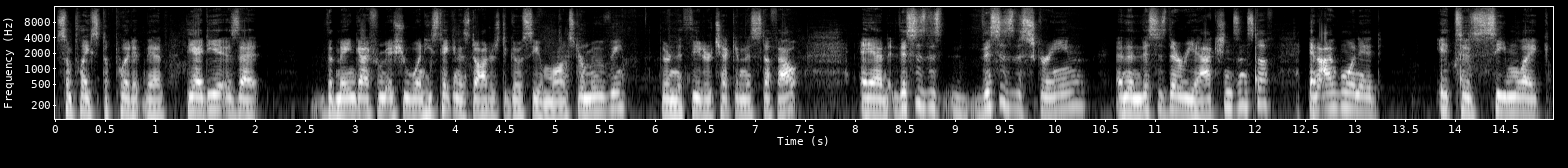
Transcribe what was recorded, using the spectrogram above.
some place to put it, man. The idea is that the main guy from issue one, he's taking his daughters to go see a monster movie. They're in the theater checking this stuff out, and this is this this is the screen, and then this is their reactions and stuff. And I wanted it to seem like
